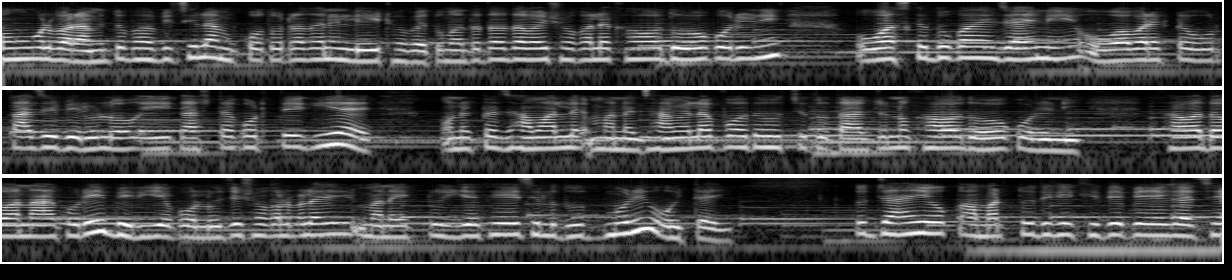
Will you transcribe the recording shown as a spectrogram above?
মঙ্গলবার আমি তো ভাবিছিলাম কতটা জানি লেট হবে। তোমার দাদা দাবাই সকালে খাওয়া দাওয়া করিনি, ও আজকে দোকানে যায়নি, ও আবার একটা ওর কাজে বেরোলো। এই কাজটা করতে গিয়ে অনেকটা ঝামালে মানে ঝামেলা পোয়াতে হচ্ছে তো, তার জন্য খাওয়া দাওয়া করিনি। খাওয়া দাওয়া না করেই বেরিয়ে পড়ল। যে সকালবেলায় মানে একটু ইয়ে খেয়েছিল দুধ মুড়ি ওইটাই। তো যাই হোক, আমার তো দিকে খিদে পেয়ে গেছে।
